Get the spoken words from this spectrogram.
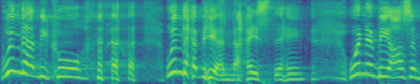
Wouldn't that be cool? Wouldn't that be a nice thing? Wouldn't it be awesome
